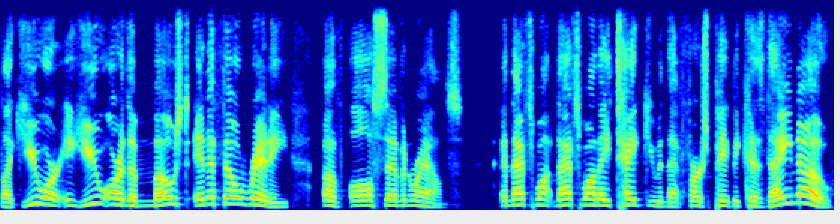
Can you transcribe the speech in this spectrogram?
Like you are you are the most NFL ready of all seven rounds. And that's why that's why they take you in that first pick because they know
